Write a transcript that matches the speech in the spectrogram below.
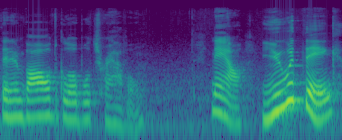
that involved global travel. Now, you would think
